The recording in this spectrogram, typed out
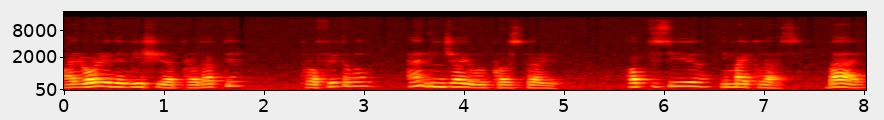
I already wish you a productive, profitable, and enjoyable course period. Hope to see you in my class. Bye.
